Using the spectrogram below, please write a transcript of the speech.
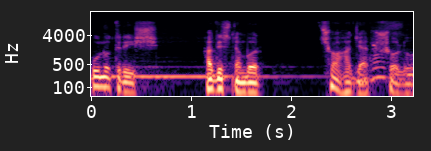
উনত্রিশ হাদিস নম্বর ছ হাজার ষোলো।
